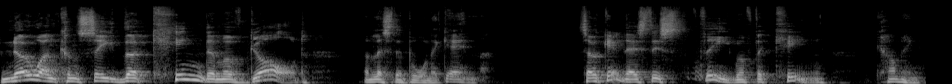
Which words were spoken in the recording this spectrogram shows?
no one can see the kingdom of God unless they're born again. So again, there's this theme of the king coming.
